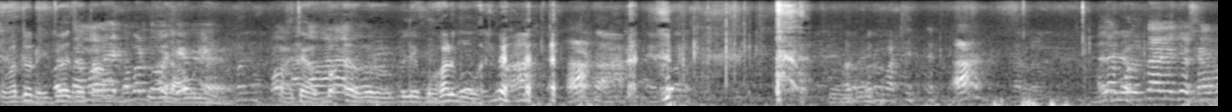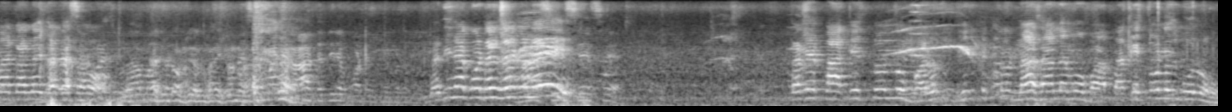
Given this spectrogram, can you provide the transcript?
વાંધો નહીં જો જતા અચ્છા પેલી બહુ? એટલે બોલતા રહેજો શરમાતા નહીં જગતમાં. નદીના કોઠે છે કે નહીં? તમે પાકિસ્તાનનું ભરૂચ ગીત કરો ના સાલે હું પાકિસ્તાન જ બોલું.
